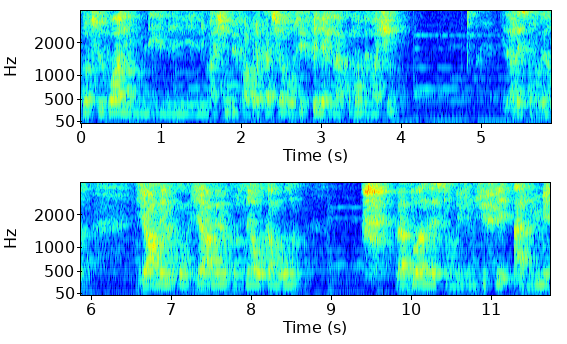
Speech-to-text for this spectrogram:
concevoir les, machines de fabrication. Donc, j'ai fait la commande de machines. Et là, laisse tomber. Hein. J'ai ramené, le, ramené le conteneur au Cameroun la douane laisse tomber. Je me suis fait allumer.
